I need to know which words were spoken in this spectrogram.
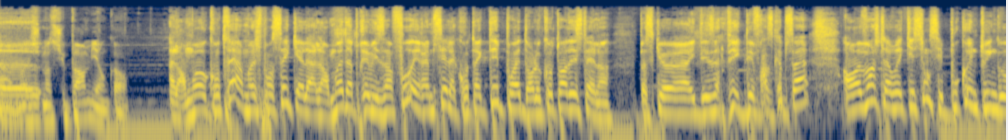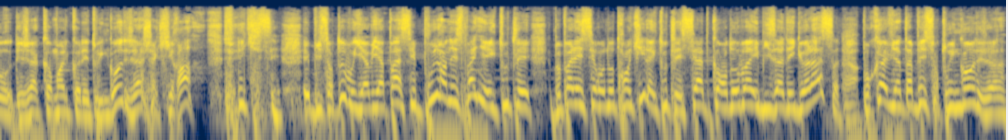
Euh, euh, moi, je m'en suis pas remis encore. Alors moi au contraire, moi je pensais qu'elle alors moi d'après mes infos, RMC l'a contactée pour être dans le comptoir d'Estelle hein, parce que euh, avec des avec des phrases comme ça. En revanche, la vraie question c'est pourquoi une Twingo? Déjà comment elle connaît Twingo? Déjà Shakira Et puis surtout, il y a, il y a pas assez pourri en Espagne avec toutes les elle peut pas laisser Renault tranquille avec toutes les Seat Cordoba et Ibiza dégueulasses. Alors. Pourquoi elle vient taper sur Twingo déjà?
